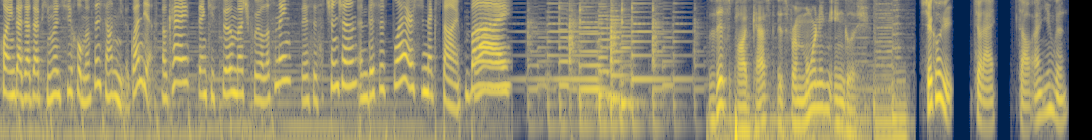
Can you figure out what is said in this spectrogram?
欢迎大家在评论区和我们分享你的观点。Okay, thank you so much for your listening. This is Chen Chen. And this is Blair. See you next time. Bye. This podcast is from Morning English. 学口语就来早安英文。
